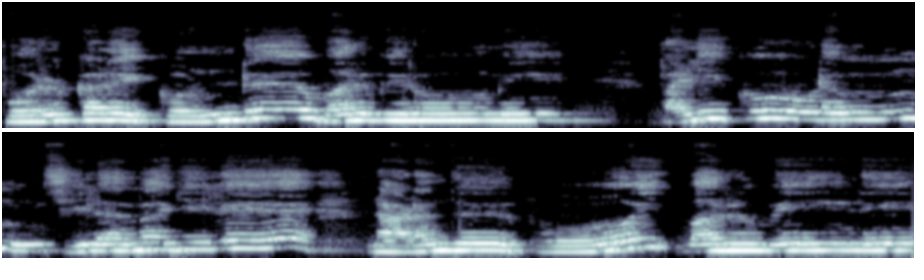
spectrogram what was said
பொருட்களை கொண்டு வருகிறோமே பள்ளிக்கூடம் சில மகிழே நடந்து போய் வருவேனே.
